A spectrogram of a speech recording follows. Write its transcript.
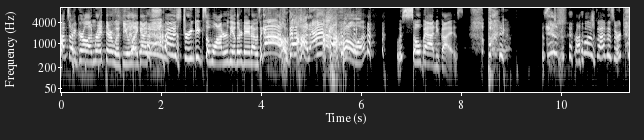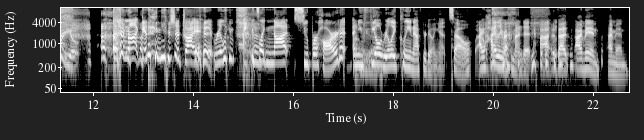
I'm sorry, girl. I'm right there with you. Like I, I was drinking some water the other day and I was like, oh God, ow. it was so bad, you guys. But well, I'm glad this worked for you. I'm not kidding. You should try it. It really, it's like not super hard and you Oh my feel really clean after doing it. So I highly recommend it. Uh, that I'm in. I'm in.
